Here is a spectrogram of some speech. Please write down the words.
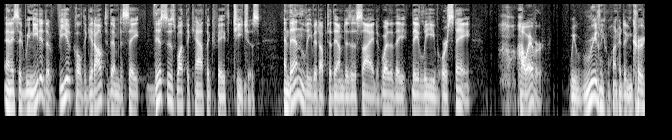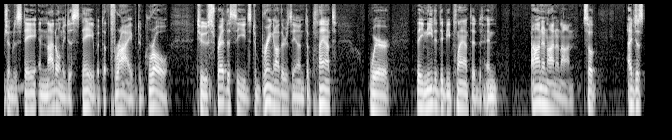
And I said, we needed a vehicle to get out to them to say, this is what the Catholic faith teaches. And then leave it up to them to decide whether they, they leave or stay. However, we really wanted to encourage them to stay and not only to stay, but to thrive, to grow, to spread the seeds, to bring others in, to plant where they needed to be planted, and on and on and on. So I just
